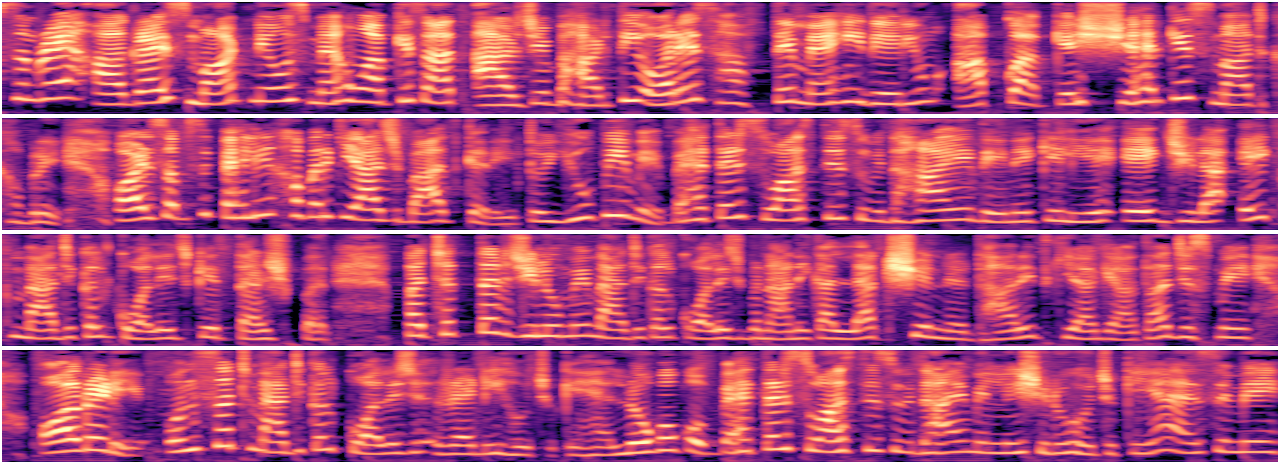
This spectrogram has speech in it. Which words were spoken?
सुन रहे हैं आगरा स्मार्ट न्यूज़। मैं हूँ आपके साथ आरजे भारती और इस हफ़्ते मैं ही दे रही हूँ आपको आपके शहर की स्मार्ट खबरें। और सबसे पहली खबर की आज बात करें तो यूपी में बेहतर स्वास्थ्य सुविधाएँ देने के लिए एक जिला, एक मेडिकल कॉलेज के तर्ज पर 75 जिलों में मेडिकल कॉलेज बनाने का लक्ष्य निर्धारित किया गया था, जिसमें ऑलरेडी उनसठ मेडिकल कॉलेज रेडी हो चुके हैं। लोगों को बेहतर स्वास्थ्य सुविधाएँ मिलनी शुरू हो चुकी हैं। ऐसे में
